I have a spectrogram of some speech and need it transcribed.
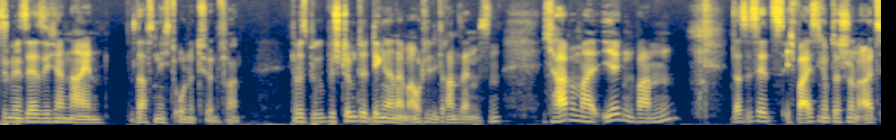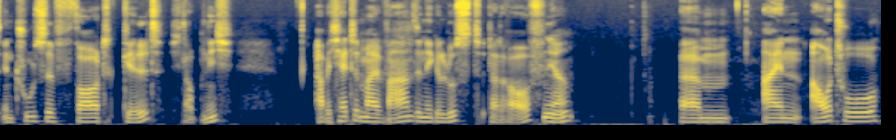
bin mir sehr sicher, nein. Du darfst nicht ohne Türen fahren. Ich glaube, es gibt bestimmte Dinge an einem Auto, die dran sein müssen. Ich habe mal irgendwann, das ist jetzt, ich weiß nicht, ob das schon als intrusive thought gilt. Ich glaube nicht. Aber ich hätte mal wahnsinnige Lust darauf, Ja. ähm, ein Auto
